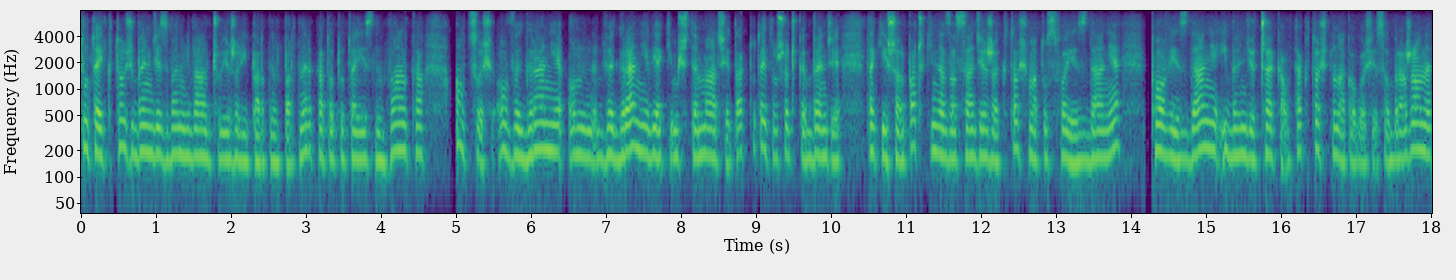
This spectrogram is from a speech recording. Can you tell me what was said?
Tutaj ktoś będzie z wami walczył, jeżeli partner, partnerka, to tutaj jest walka o coś, o wygranie, o wygranie w jakimś temacie, tak? Tutaj troszeczkę będzie takiej szarpaczki na zasadzie, że ktoś ma tu swoje zdanie, powie zdanie i będzie czekał, tak? Ktoś tu na kogoś jest obrażony,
